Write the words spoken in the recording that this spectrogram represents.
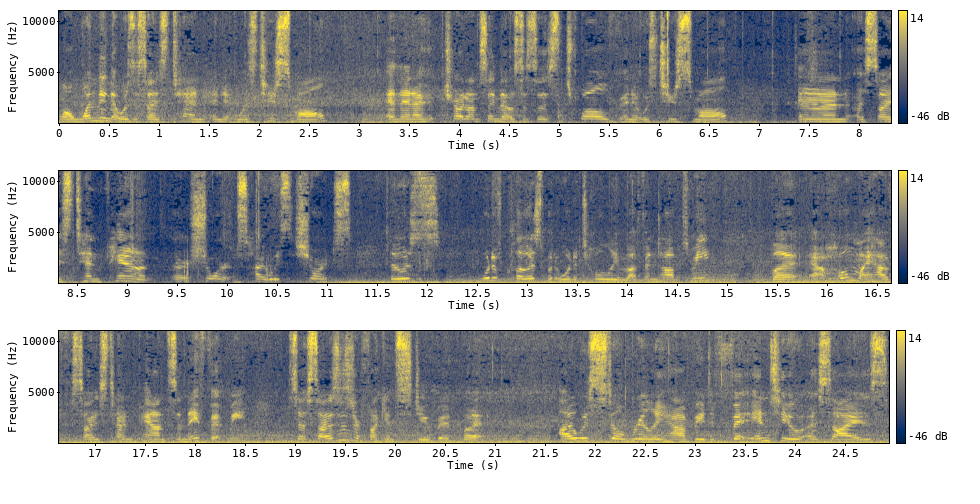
well one thing that was a size 10 and it was too small and then I tried on something that was a size 12 and it was too small and a size 10 pant or shorts high-waisted shorts those would have closed but it would have totally muffin topped me but at home I have size 10 pants and they fit me. So sizes are fucking stupid, but I was still really happy to fit into a size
